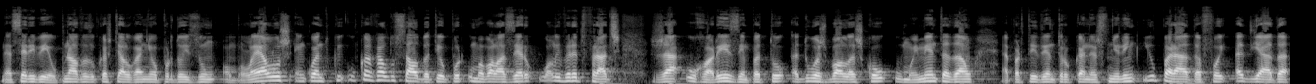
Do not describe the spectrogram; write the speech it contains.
Na Série B, o Penalva do Castelo ganhou por 2-1 ao Molelos, enquanto que o Carral do Sal bateu por uma bola a zero o Oliveira de Frades. Já o Roriz empatou a duas bolas com o Moimentadão. A partida entre o Canas Senhorim e o Parada foi adiada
